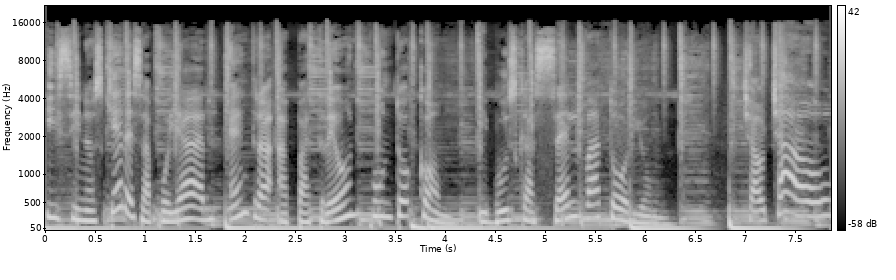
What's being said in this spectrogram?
Y si nos quieres apoyar, entra a patreon.com y busca Selvatorium. Chao, chao.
